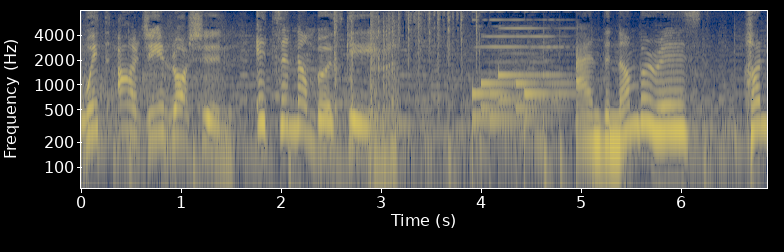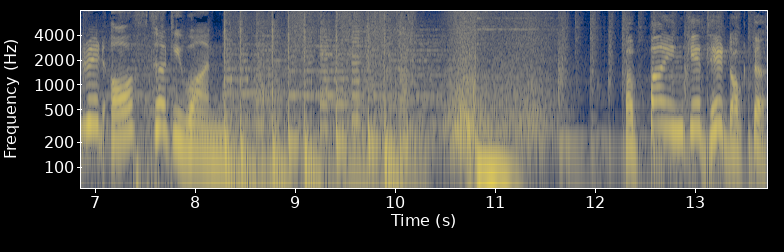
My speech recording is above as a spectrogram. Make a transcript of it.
with R J Roshan it's a numbers game and the number is 100 of 31. पप्पा इनके थे डॉक्टर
